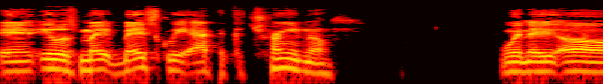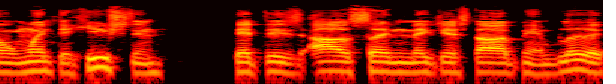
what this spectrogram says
and it was made basically after Katrina when they um went to Houston that this all of a sudden they just start being blood.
